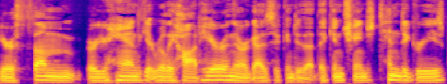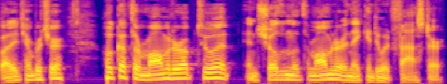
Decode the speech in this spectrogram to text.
your thumb or your hand get really hot here. And there are guys who can do that. They can change 10 degrees body temperature, hook a thermometer up to it and show them the thermometer and they can do it faster.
